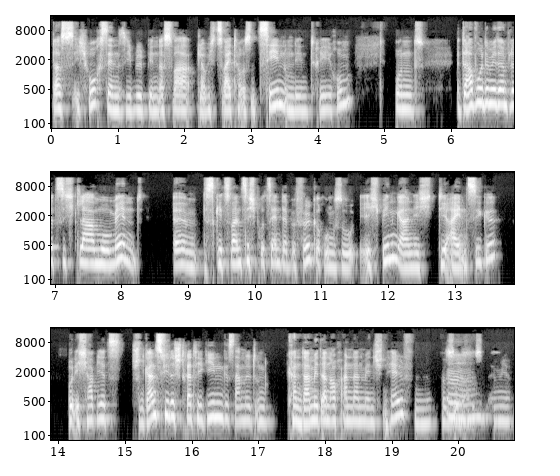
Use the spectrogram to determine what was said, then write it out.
dass ich hochsensibel bin. Das war, glaube ich, 2010 um den Dreh rum. Und da wurde mir dann plötzlich klar, Moment, ähm, das geht 20 Prozent der Bevölkerung so. Ich bin gar nicht die Einzige. Und ich habe jetzt schon ganz viele Strategien gesammelt und kann damit dann auch anderen Menschen helfen. Also mhm. das ist bei mir.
